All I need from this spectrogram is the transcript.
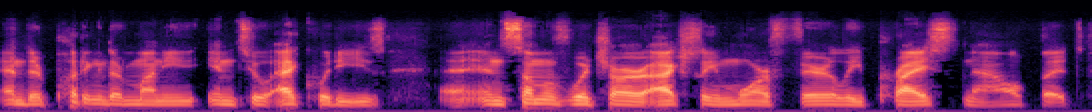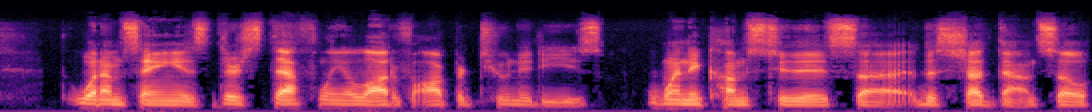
and they're putting their money into equities and some of which are actually more fairly priced now but what i'm saying is there's definitely a lot of opportunities when it comes to this uh, this shutdown. So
